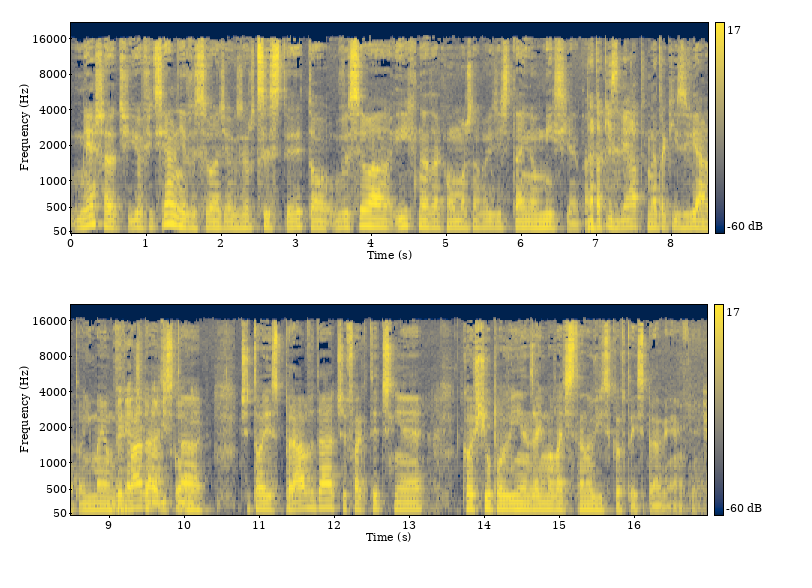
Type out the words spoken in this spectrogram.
mieszać i oficjalnie wysyłać egzorcysty, to wysyła ich na taką, można powiedzieć, tajną misję. Tak? Na taki zwiat. Na taki zwiat. Oni mają Wywiad wybadać, tak, czy to jest prawda, czy faktycznie Kościół powinien zajmować stanowisko w tej sprawie jakieś.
